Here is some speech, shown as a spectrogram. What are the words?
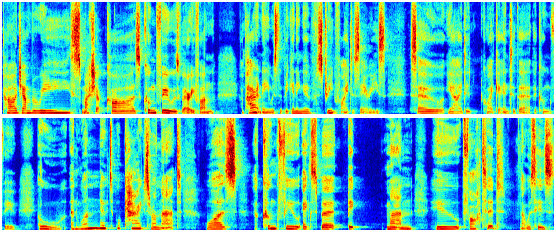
Car jamboree, smash up cars, kung fu was very fun. Apparently, it was the beginning of Street Fighter series. So, yeah, I did quite get into the, the kung fu. Oh, and one notable character on that was a kung fu expert big man who farted. That was his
